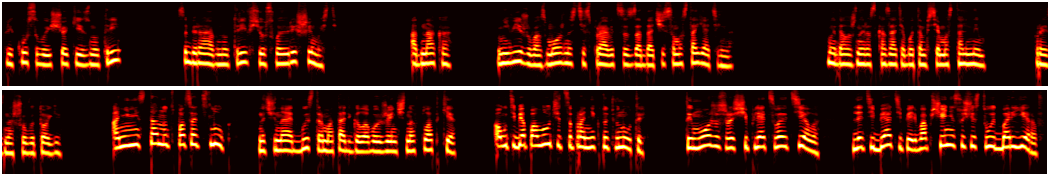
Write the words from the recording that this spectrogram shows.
Прикусываю щеки изнутри, собирая внутри всю свою решимость. Однако не вижу возможности справиться с задачей самостоятельно. Мы должны рассказать об этом всем остальным, произношу в итоге. Они не станут спасать слуг, начинает быстро мотать головой женщина в платке. А у тебя получится проникнуть внутрь. Ты можешь расщеплять свое тело, для тебя теперь вообще не существует барьеров.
